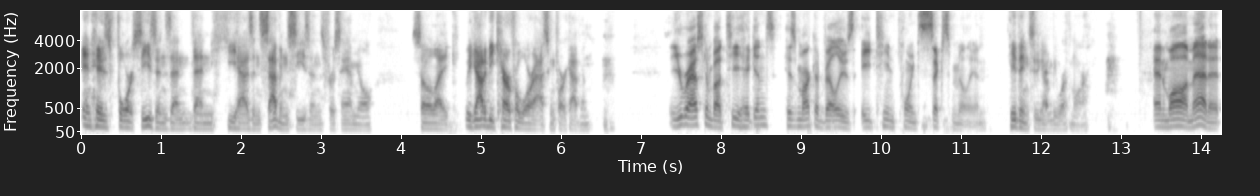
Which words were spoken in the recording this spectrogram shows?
in his four seasons than than he has in seven seasons for Samuel. So like we got to be careful what we're asking for, Kevin. You were asking about Tee Higgins. His market value is eighteen point six million. He thinks he's gonna be worth more. And while I'm at it,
